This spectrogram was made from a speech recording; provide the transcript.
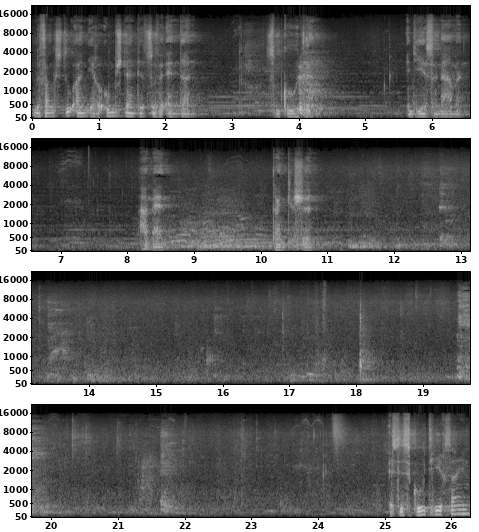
Und dann fangst du an, ihre Umstände zu verändern. Zum Guten. In Jesu Namen. Amen. Dankeschön. Es ist gut hier sein.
